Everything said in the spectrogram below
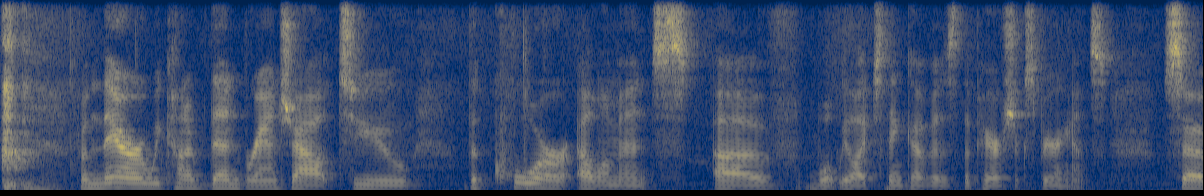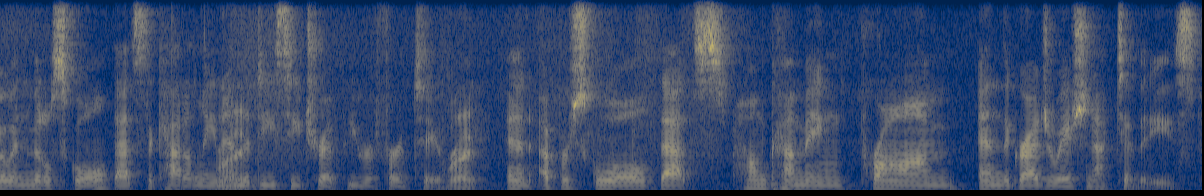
From there, we kind of then branch out to the core elements of what we like to think of as the parish experience. So in middle school, that's the Catalina and the DC trip you referred to. Right. In upper school, that's homecoming, prom, and the graduation activities.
